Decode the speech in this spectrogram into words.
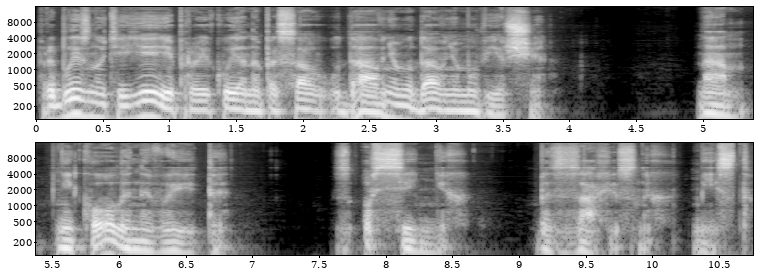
Приблизно тієї, про яку я написав у давньому давньому вірші нам ніколи не вийти з осінніх беззахисних міст.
